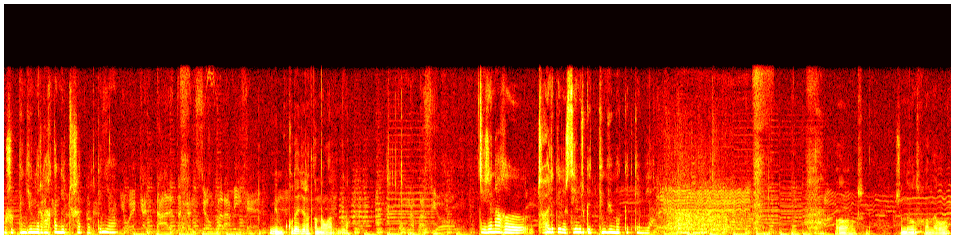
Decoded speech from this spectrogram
Ошо пингвиндер каяктан келип чыгышат болду экен э мен кудай жараткан да. Аларды деле же жанагы чабалекейлер семирип кетип пингвин болуп кеткенби я? Ооба ошондой. Ошондой болуп калган да ооба.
